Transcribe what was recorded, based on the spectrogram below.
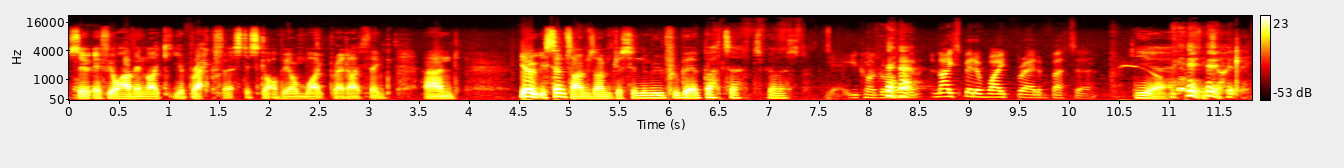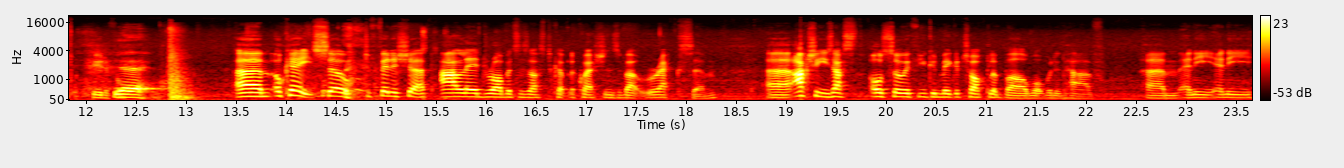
So if you're having like your breakfast, it's got to be on white bread, I think. And you know, sometimes I'm just in the mood for a bit of butter, to be honest. Yeah, you can't go wrong with a nice bit of white bread and butter. Yeah, exactly. Beautiful. Yeah. Um, okay, so to finish up, Aled Roberts has asked a couple of questions about Wrexham. Uh, actually, he's asked also if you could make a chocolate bar, what would it have? Um, any any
